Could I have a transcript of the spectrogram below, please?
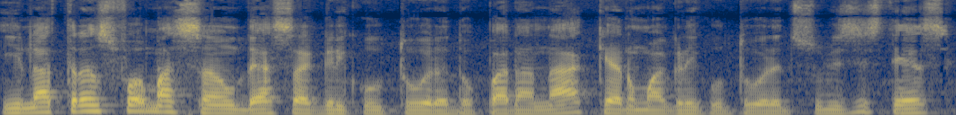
e na transformação dessa agricultura do Paraná, que era uma agricultura de subsistência,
